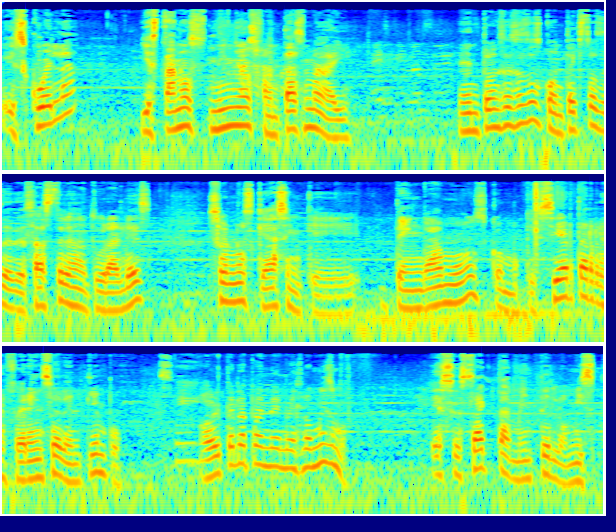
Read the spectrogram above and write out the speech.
escuela y están los niños fantasma ahí. Entonces esos contextos de desastres naturales son los que hacen que tengamos como que cierta referencia del tiempo. Ahorita la pandemia es lo mismo, es exactamente lo mismo.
